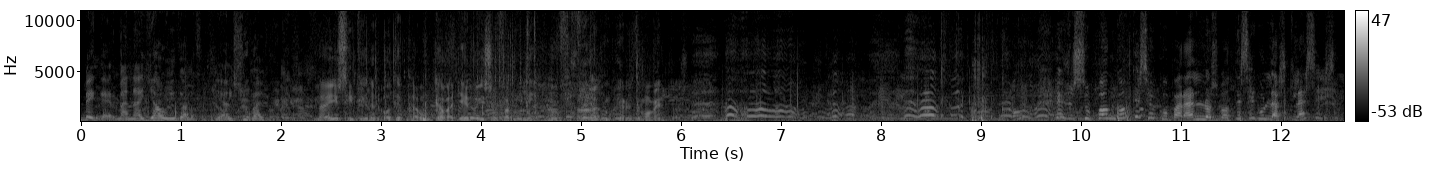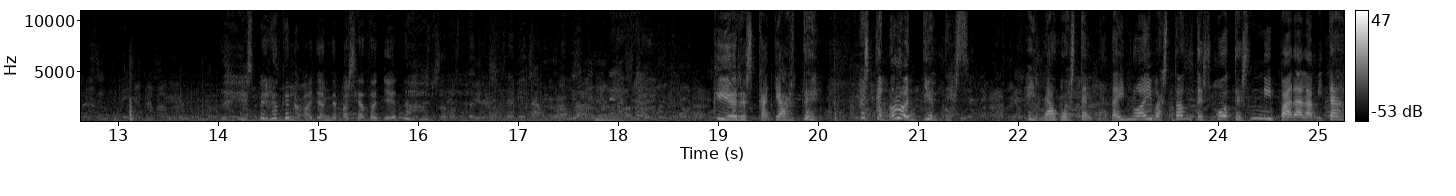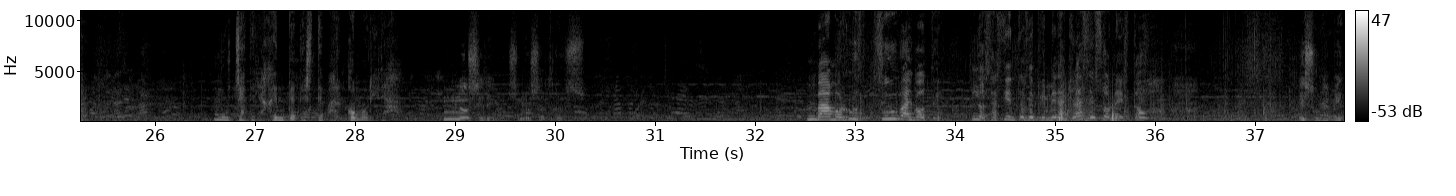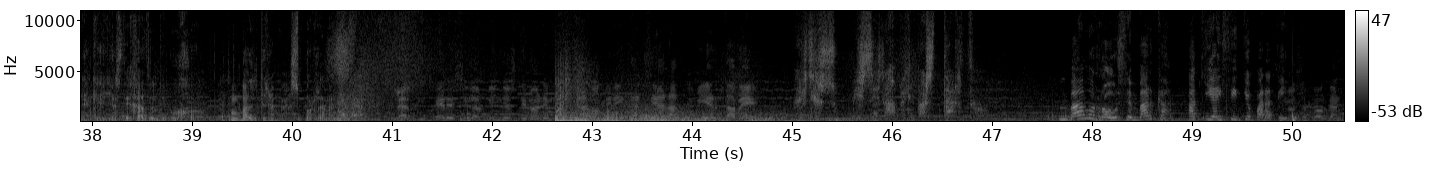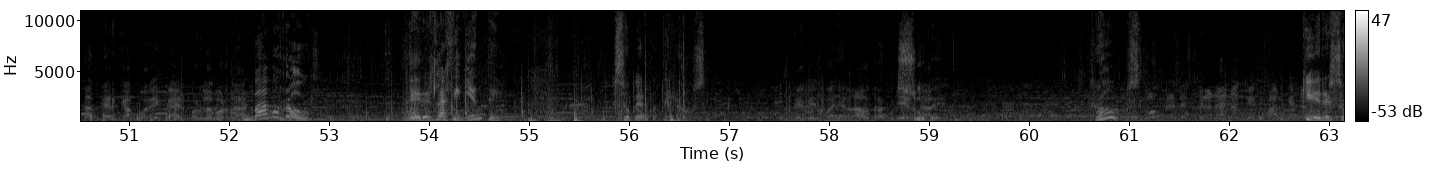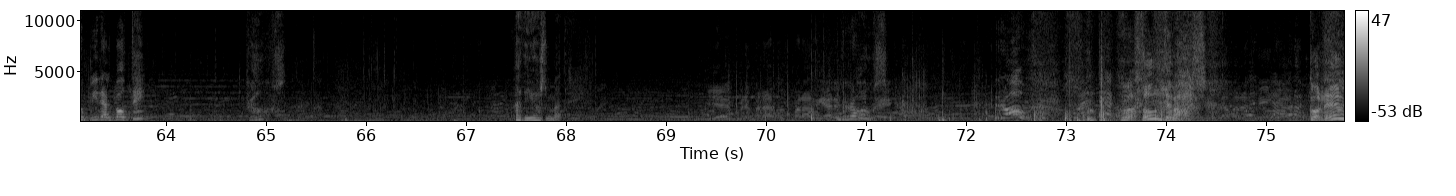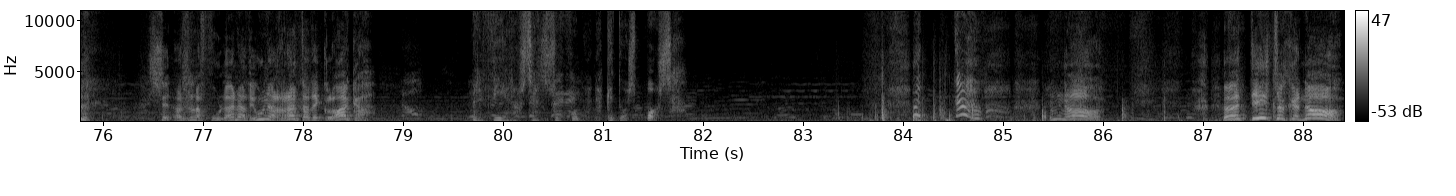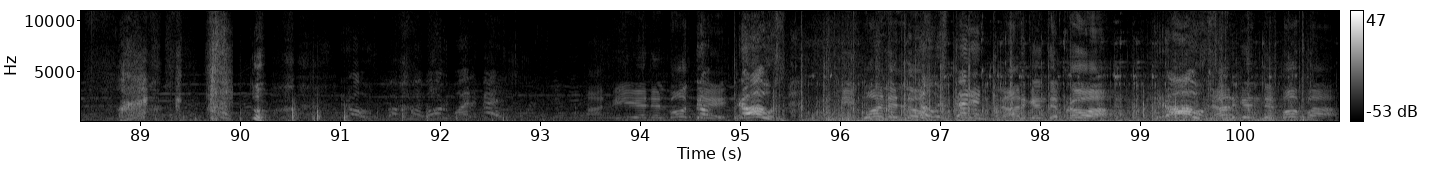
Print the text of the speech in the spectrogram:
Venga, hermana, ya ha oído al oficial. Suba al bote. ¿Hay sitio en el bote para un caballero y su familia? Solo las mujeres de momentos. Supongo que se ocuparán los botes según las clases. Espero que no vayan demasiado llenos. ¿Quieres callarte? Es que no lo entiendes. El agua está helada y no hay bastantes botes ni para la mitad. Mucha de la gente de este barco morirá. No seremos nosotros. Vamos, Ruth, suba al bote. Los asientos de primera clase son estos. Es una pena que hayas dejado el dibujo. Valdrá más por la mañana. Las mujeres y los niños que no han embarcado, diríjanse a la cubierta B. Eres un miserable bastardo. Vamos, Rose, embarca. Aquí hay sitio para ti. No se pongan tan cerca, pueden caer por la borda. Vamos, Rose. Eres la siguiente. Bote, Rose. Sube. Rose. ¿Quieres subir al bote? Rose. Adiós, madre. Bien, preparados para arriar Rose. Rose. ¿A dónde vas? ¿Con él? Serás la fulana de una rata de cloaca. Prefiero ser su fulana que tu esposa. ¡No! ¡He dicho que no! Rose, por favor, vuelve. Arríen el bote. Rose. Igualenlo. No, esperen. Larguen de proa. Rose. Larguen de popa.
